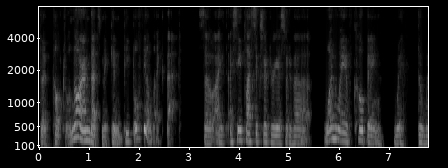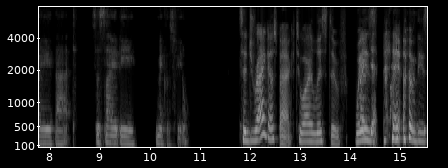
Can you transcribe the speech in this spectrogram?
the cultural norm that's making people feel like that. So I, I see plastic surgery as sort of a one way of coping with the way that society makes us feel. To drag us back to our list of ways yeah. of these,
